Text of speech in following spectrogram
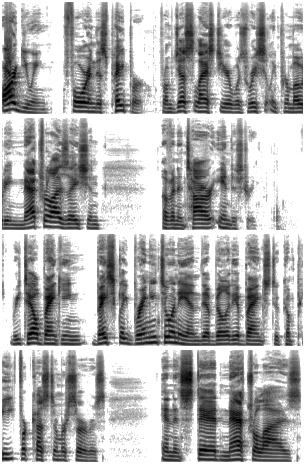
arguing for in this paper from just last year was recently promoting naturalization of an entire industry. Retail banking basically bringing to an end the ability of banks to compete for customer service and instead naturalize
